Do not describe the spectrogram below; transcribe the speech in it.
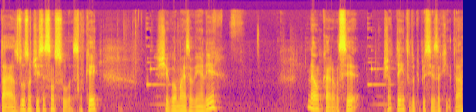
Tá, as duas notícias são suas, ok? Chegou mais alguém ali? Não, cara, você já tem tudo que precisa aqui, tá?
